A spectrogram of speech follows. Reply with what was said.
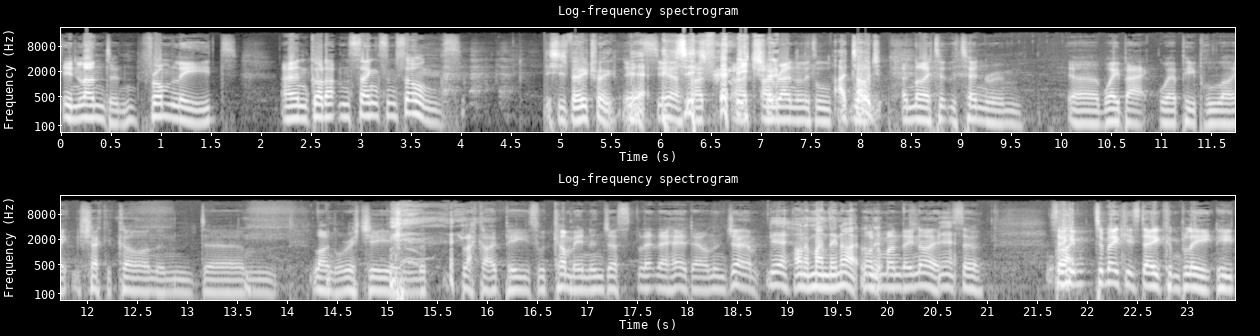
in London from Leeds, and got up and sang some songs. This is very true. It's, yeah, yeah, I, very I, true. I ran a little. I told you. a night at the Ten Room uh, way back where people like Chaka Khan and um, Lionel Richie and the Black Eyed Peas would come in and just let their hair down and jam Yeah, on a Monday night. on wasn't a it? Monday night. Yeah. So, so Right. he, to make his day complete, he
